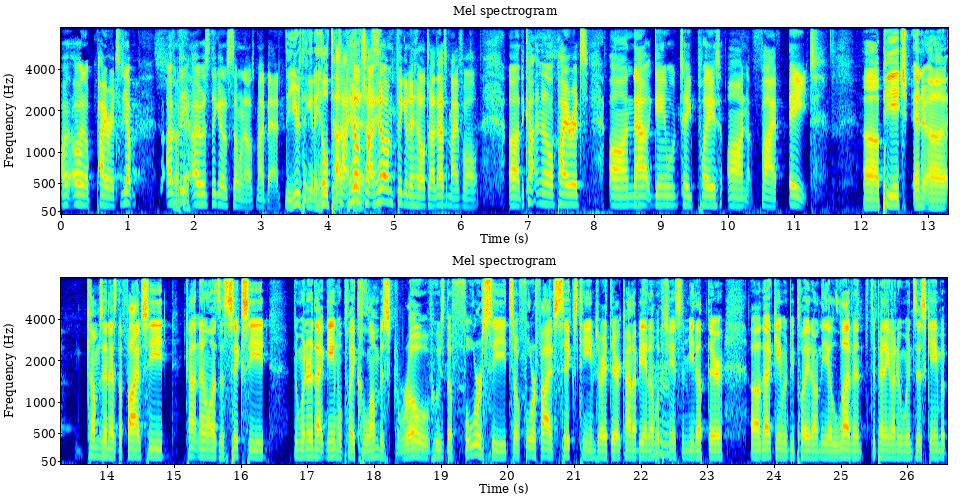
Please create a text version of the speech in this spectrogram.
Oh, oh no, Pirates. Yep. I think Okay. I was thinking of someone else. My bad. You're thinking of Hilltop. Cadets. Hilltop. Hill, I'm thinking of Hilltop. That's my fault. Uh, the Continental Pirates on that game will take place on five eight. Uh, PH uh, comes in as the five seed. Continental as the six seed. The winner of that game will play Columbus Grove, who's the four seed. So four, five, six teams right there, kind of being able to chance to meet up there. Uh, that game would be played on the 11th, depending on who wins this game. But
